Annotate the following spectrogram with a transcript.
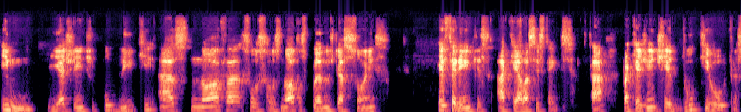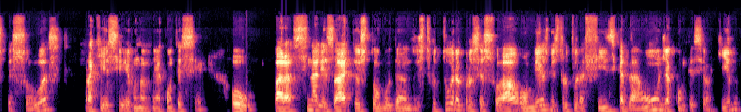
e, e a gente publique as novas os, os novos planos de ações referentes àquela assistência, tá? Para que a gente eduque outras pessoas para que esse erro não venha acontecer. Ou para sinalizar que eu estou mudando estrutura processual ou mesmo estrutura física da onde aconteceu aquilo,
